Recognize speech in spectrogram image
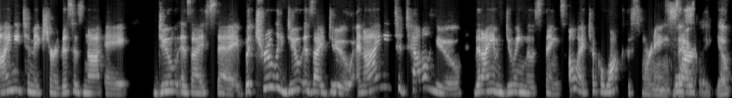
I need to make sure this is not a do as I say, but truly do as I do. And I need to tell you that I am doing those things. Oh, I took a walk this morning. Exactly. Or, yep.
